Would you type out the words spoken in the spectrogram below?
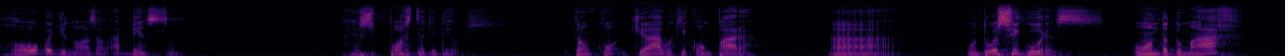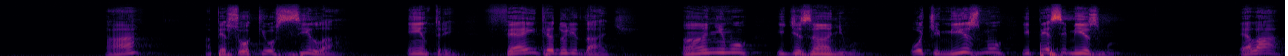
rouba de nós a, bênção, a resposta de Deus. Então, com, Tiago aqui compara ah, com duas figuras: onda do mar, tá? a pessoa que oscila entre fé e incredulidade, ânimo e desânimo otimismo e pessimismo. Ela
